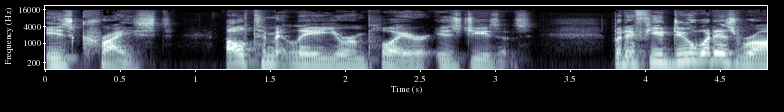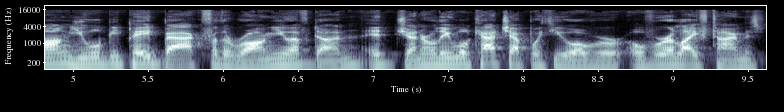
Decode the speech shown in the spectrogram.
is Christ. Ultimately, your employer is Jesus. But if you do what is wrong, you will be paid back for the wrong you have done. It generally will catch up with you over, over a lifetime, is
